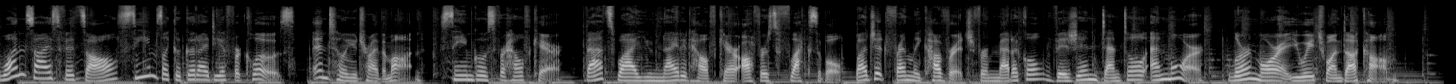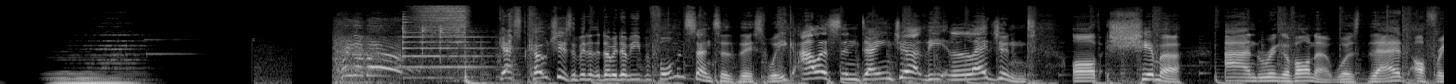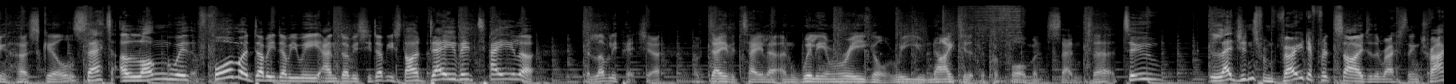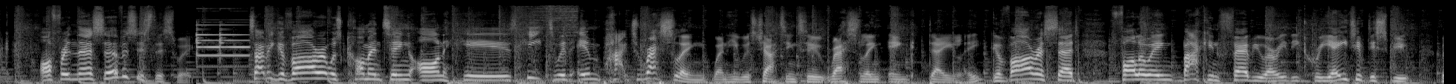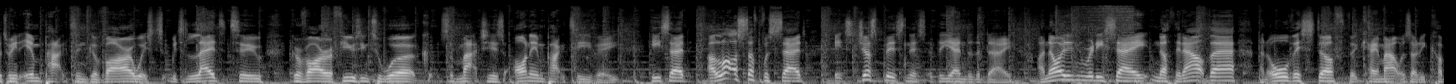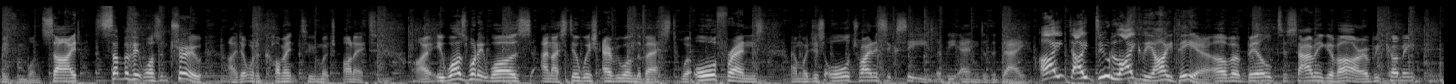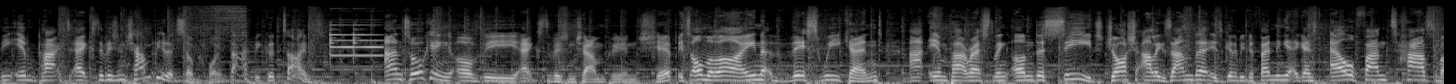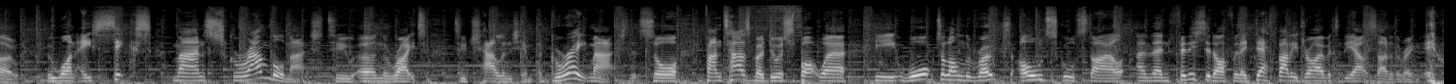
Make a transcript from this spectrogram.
One size fits all seems like a good idea for clothes until you try them on. Same goes for healthcare. That's why United Healthcare offers flexible, budget friendly coverage for medical, vision, dental, and more. Learn more at uh1.com. Guest coaches have been at the WWE Performance Center this week. Allison Danger, the legend of Shimmer and Ring of Honor was there offering her skill set, along with former WWE and WCW star David Taylor. A lovely picture of David Taylor and William Regal reunited at the Performance Center. Two legends from very different sides of the wrestling track offering their services this week. Sammy Guevara was commenting on his heat with Impact Wrestling when he was chatting to Wrestling Inc. Daily. Guevara said, following back in February the creative dispute between Impact and Guevara, which which led to Guevara refusing to work some matches on Impact TV. He said a lot of stuff was said. It's just business at the end of the day. I know I didn't really say nothing out there, and all this stuff that came out was only coming from one side. Some of it wasn't true. I don't want to comment too much on it. I, it was what it was, and I still wish everyone the best. We're all friends, and we're just all trying to succeed at the end of the day. I, I do like the idea of a build to Sammy Guevara becoming the Impact X Division champion at some point. That'd be good times. And talking of the X Division Championship, it's on the line this weekend at Impact Wrestling Under Siege. Josh Alexander is going to be defending it against El Phantasmo, who won a six man scramble match to earn the right to challenge him. A great match that saw Phantasmo do a spot where he walked along the ropes, old school style, and then finished it off with a Death Valley driver to the outside of the ring.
